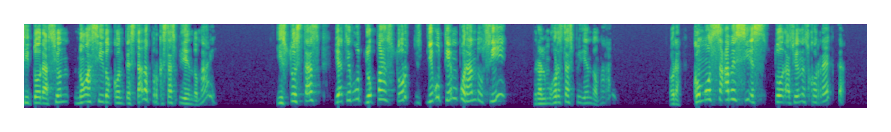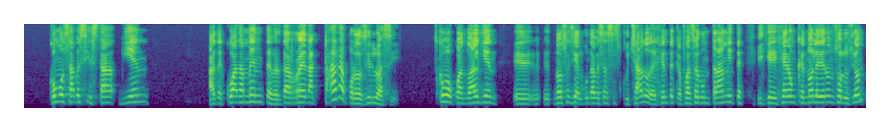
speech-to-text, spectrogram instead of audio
si tu oración no ha sido contestada porque estás pidiendo mal. Y tú estás, ya llevo, yo pastor, llevo tiempo orando, sí, pero a lo mejor estás pidiendo mal. Ahora, ¿cómo sabes si es, tu oración es correcta? ¿Cómo sabes si está bien, adecuadamente, verdad, redactada, por decirlo así? Es como cuando alguien, eh, eh, no sé si alguna vez has escuchado de gente que fue a hacer un trámite y que dijeron que no le dieron solución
